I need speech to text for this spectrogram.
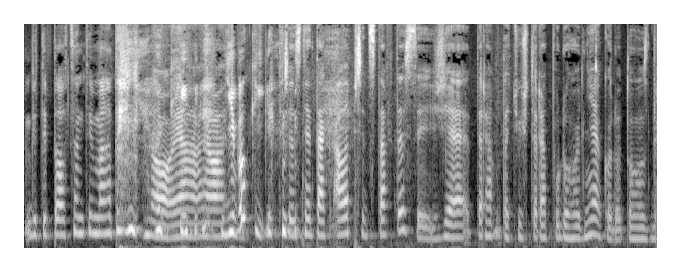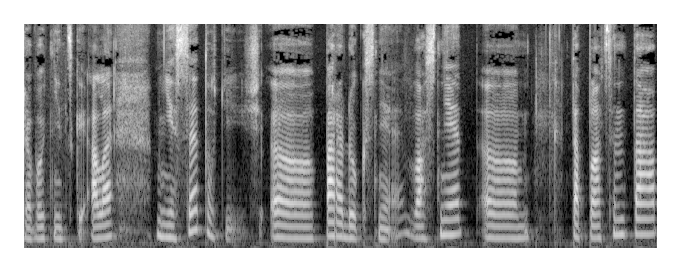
vy ty placenty máte no, já, já, divoký. Přesně tak, ale představte si, že teda, teď už teda půjdu hodně jako do toho zdravotnicky, ale mně se totiž uh, paradoxně vlastně uh, ta placenta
